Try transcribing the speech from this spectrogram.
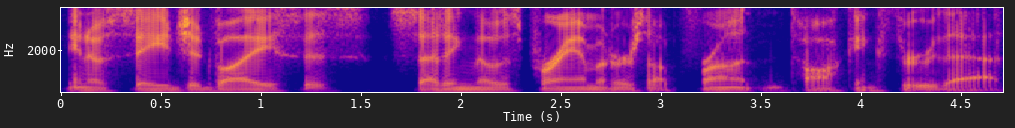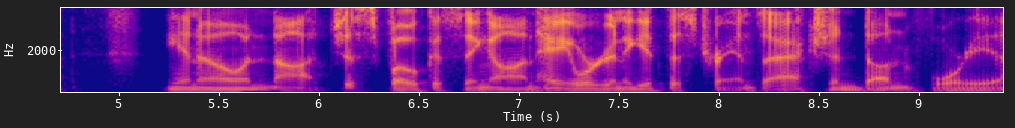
you know, sage advice is setting those parameters up front and talking through that you know, and not just focusing on, hey, we're going to get this transaction done for you.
